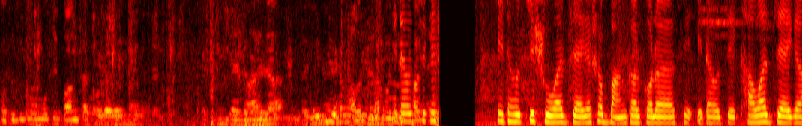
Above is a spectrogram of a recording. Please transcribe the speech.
কতটুকুর মধ্যে করছি এটা হচ্ছে কি? এটা হচ্ছে শোয়ার জায়গা সব বাংকার করা আছে। এটা হচ্ছে খাওয়ার জায়গা।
